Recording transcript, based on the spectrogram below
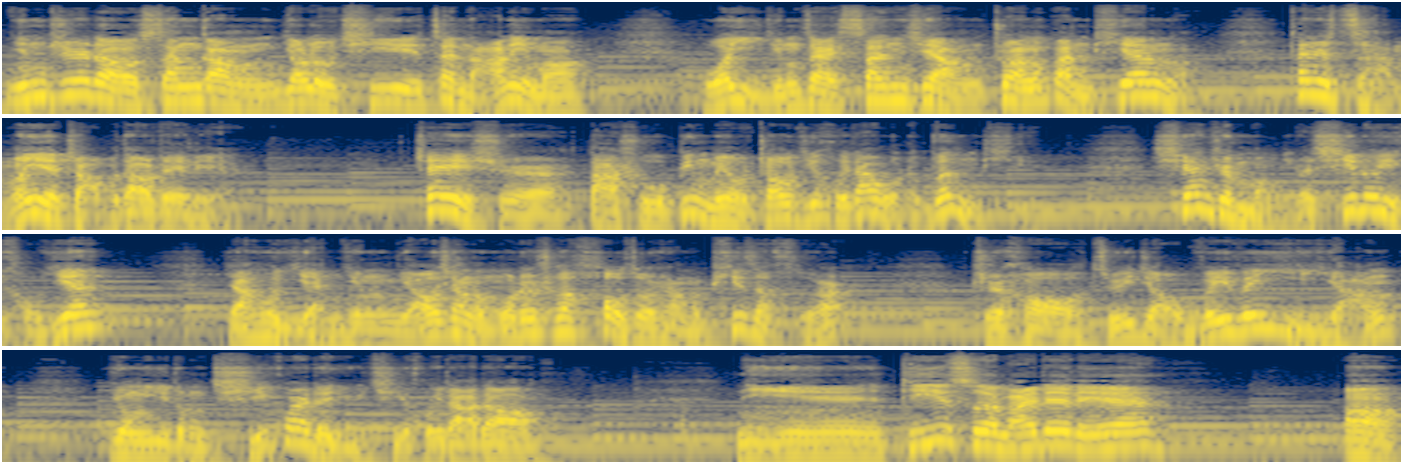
您知道三杠幺六七在哪里吗？我已经在三巷转了半天了，但是怎么也找不到这里。这时，大叔并没有着急回答我的问题，先是猛地吸了一口烟，然后眼睛瞄向了摩托车后座上的披萨盒。之后，嘴角微微一扬，用一种奇怪的语气回答道：“你第一次来这里？啊，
